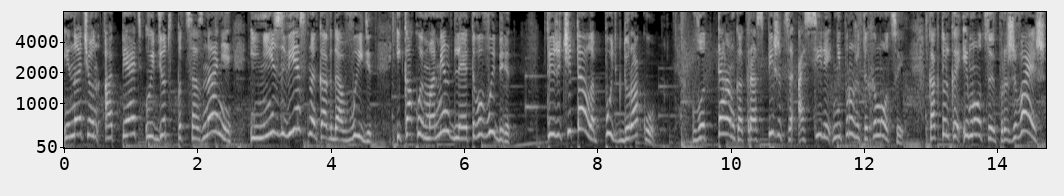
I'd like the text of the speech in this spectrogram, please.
Иначе он опять уйдет в подсознание, и неизвестно, когда выйдет и какой момент для этого выберет. Ты же читала «Путь к дураку». Вот там как раз пишется о силе непрожитых эмоций. Как только эмоцию проживаешь,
